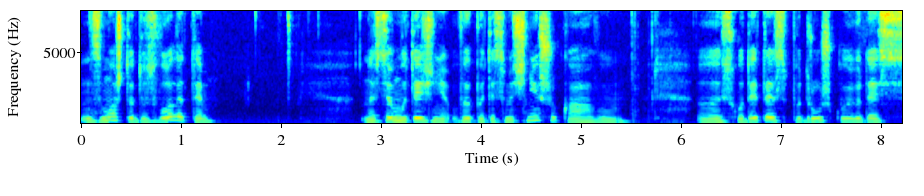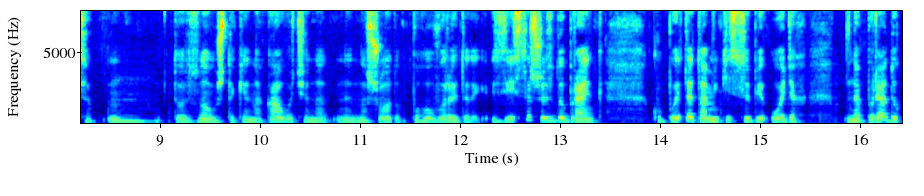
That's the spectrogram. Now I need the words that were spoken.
зможете дозволити на цьому тижні випити смачнішу каву, е, сходити з подружкою десь, то знову ж таки на каву чи на на що, поговорити, з'їсти щось добреньке, купити там якийсь собі одяг на порядок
